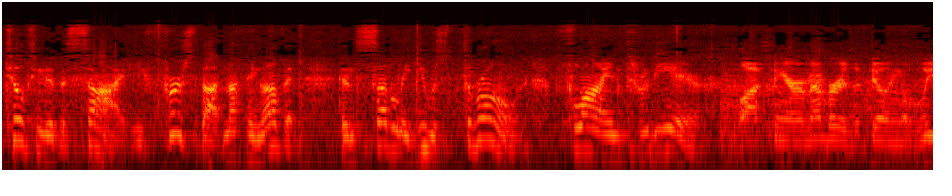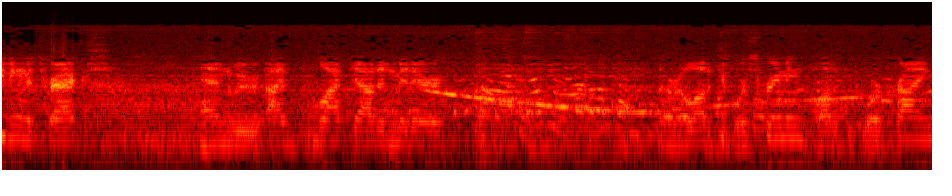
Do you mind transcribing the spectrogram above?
Tilting to the side, he first thought nothing of it. Then suddenly he was thrown, flying through the air. Last thing I remember is the feeling of leaving the tracks, and we were, I blacked out in midair. There were a lot of people were screaming, a lot of people were crying.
